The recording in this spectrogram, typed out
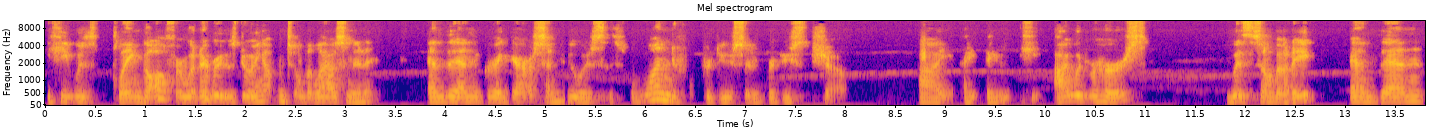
he was playing golf or whatever he was doing up until the last minute. And then Greg Garrison, who was this wonderful producer who produced the show. I, I, he, I would rehearse with somebody, and then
